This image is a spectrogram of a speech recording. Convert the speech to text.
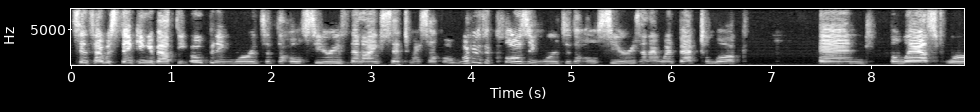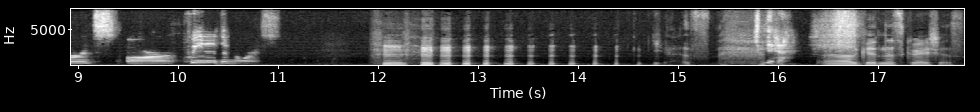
since I was thinking about the opening words of the whole series, then I said to myself, well, what are the closing words of the whole series? And I went back to look. and the last words are Queen of the North. Hmm. yes. Yeah. Oh, goodness gracious.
